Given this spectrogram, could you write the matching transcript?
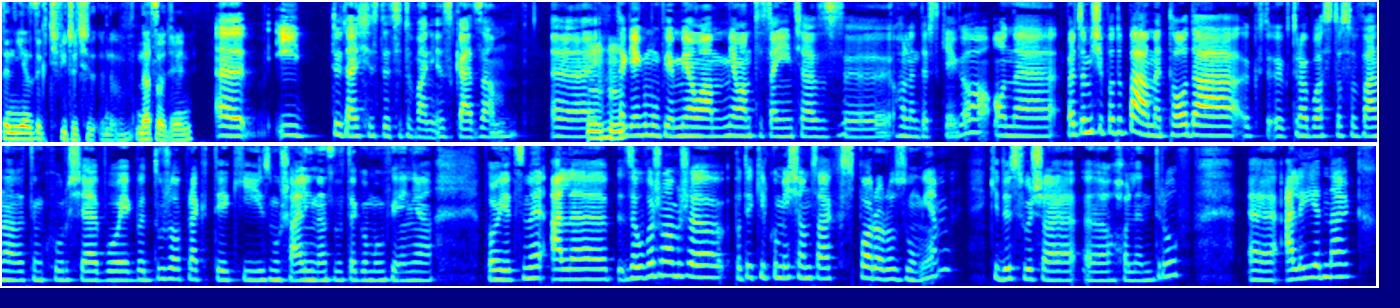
ten język ćwiczyć na co dzień. E, I tutaj się zdecydowanie zgadzam. E, mhm. Tak jak mówię, miałam, miałam te zajęcia z holenderskiego. One, bardzo mi się podobała metoda, która była stosowana na tym kursie. Było jakby dużo praktyki, zmuszali nas do tego mówienia, powiedzmy, ale zauważyłam, że po tych kilku miesiącach sporo rozumiem, kiedy słyszę e, Holendrów, e, ale jednak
